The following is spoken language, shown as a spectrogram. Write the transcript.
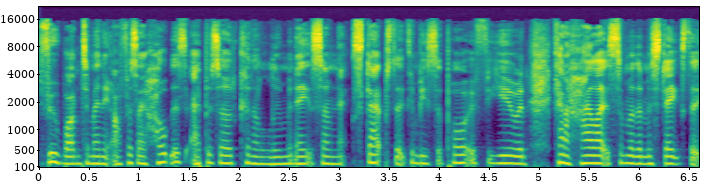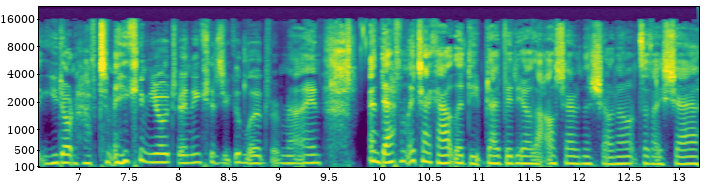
through one to many offers, I hope this episode can illuminate some next steps that can be supportive for you and kind of highlight some of the mistakes that you don't have to make in your journey because you can learn from mine. And definitely check out the deep dive video that I'll share in the show notes as I share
